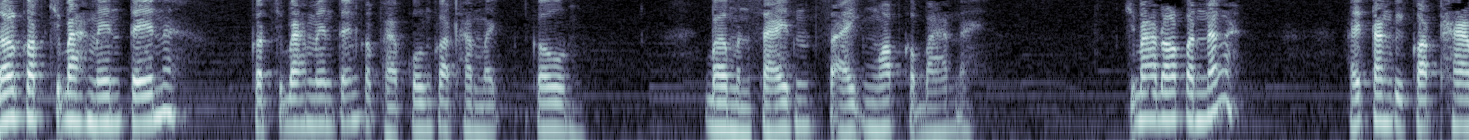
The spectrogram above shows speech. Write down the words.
ដល់គាត់ច្បាស់មែនទេណា គាត់ច្បាស់មែនទែនគាត់ប្រាប់កូនគាត់ថាម៉េចកូន បើមិនសែនស្អែកងាប់ក៏បានដែរច្បាស់ដល់ប៉ុណ្ណឹងហើយតាំងពីគាត់ថាម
